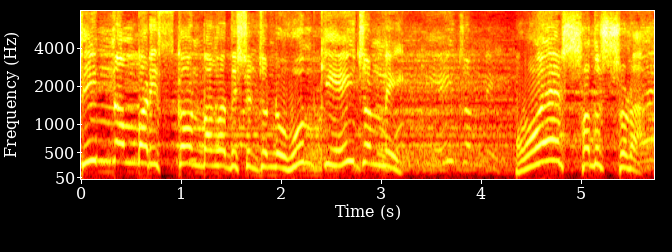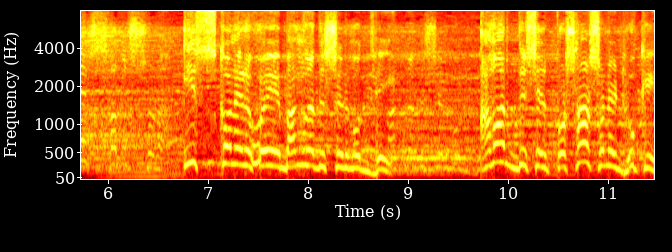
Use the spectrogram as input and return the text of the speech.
তিন নম্বর ইসকন বাংলাদেশের জন্য হুমকি এই জন্যে। রয়ের সদস্যরা ইসকনের হয়ে বাংলাদেশের মধ্যে আমার দেশের প্রশাসনে ঢুকে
